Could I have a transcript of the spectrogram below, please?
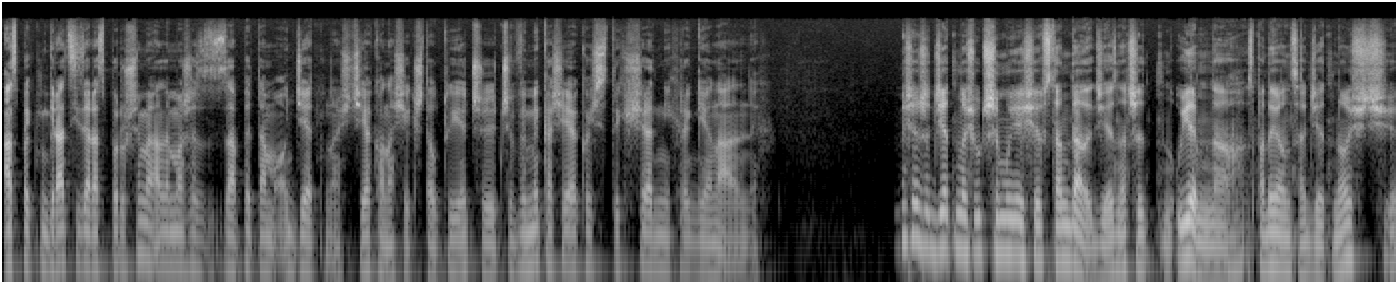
aspekt migracji zaraz poruszymy, ale może zapytam o dzietność. Jak ona się kształtuje? Czy, czy wymyka się jakoś z tych średnich regionalnych? Myślę, że dzietność utrzymuje się w standardzie, znaczy ujemna, spadająca dzietność. E,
